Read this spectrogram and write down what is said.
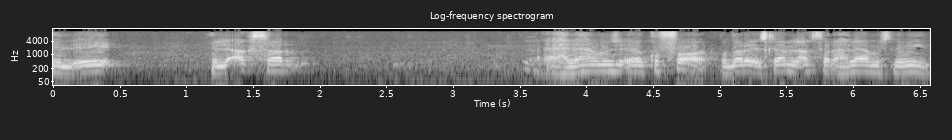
الإيه؟ اللي أكثر أهلها مز... كفار ودار الإسلام الأكثر أهلها مسلمين.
